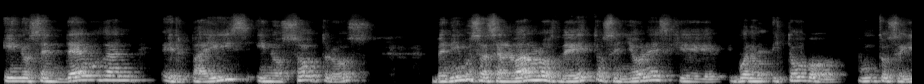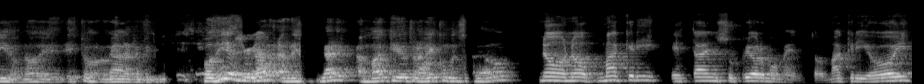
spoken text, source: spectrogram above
y nos endeudan el país y nosotros venimos a salvarlos de estos señores que, bueno, y todo punto seguido, ¿no? De, esto lo viene a repetir. ¿Podría llegar a reciclar a Macri otra vez como El Salvador? No, no, Macri está en su peor momento. Macri hoy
